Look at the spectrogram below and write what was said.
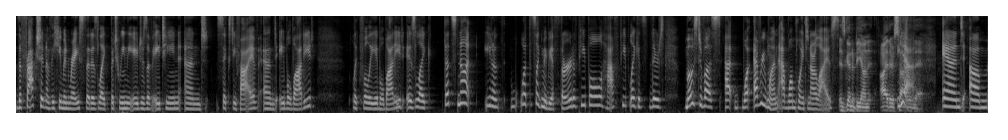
the fraction of the human race that is like between the ages of 18 and 65 and able bodied, like fully able bodied, is like, that's not, you know, what, that's like maybe a third of people, half people. Like it's, there's most of us at what everyone at one point in our lives is going to be on either side yeah. of that. And, um,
